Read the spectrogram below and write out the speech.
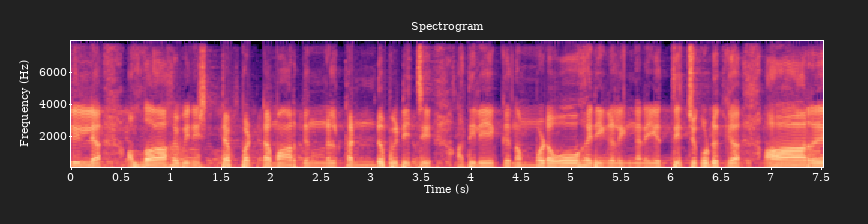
സബീലില്ല അള്ളാഹുവിന് ഇഷ്ടപ്പെട്ട മാർഗങ്ങൾ കണ്ടുപിടിച്ച് അതിലേക്ക് നമ്മുടെ ഓഹരികൾ ഇങ്ങനെ എത്തിച്ചു കൊടുക്കുക. ആറ്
